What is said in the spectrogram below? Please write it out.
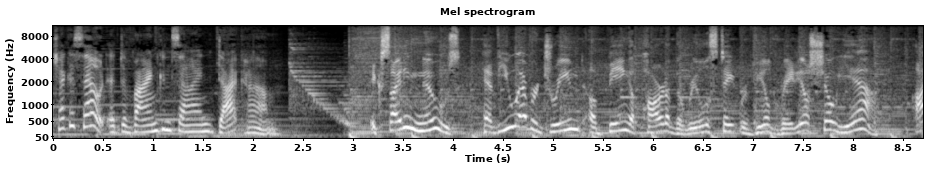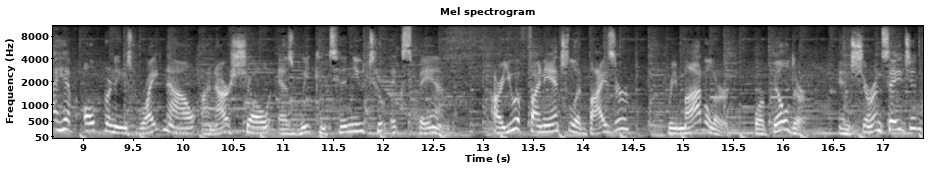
Check us out at divineconsign.com. Exciting news! Have you ever dreamed of being a part of the Real Estate Revealed radio show? Yeah. I have openings right now on our show as we continue to expand. Are you a financial advisor, remodeler, or builder, insurance agent,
